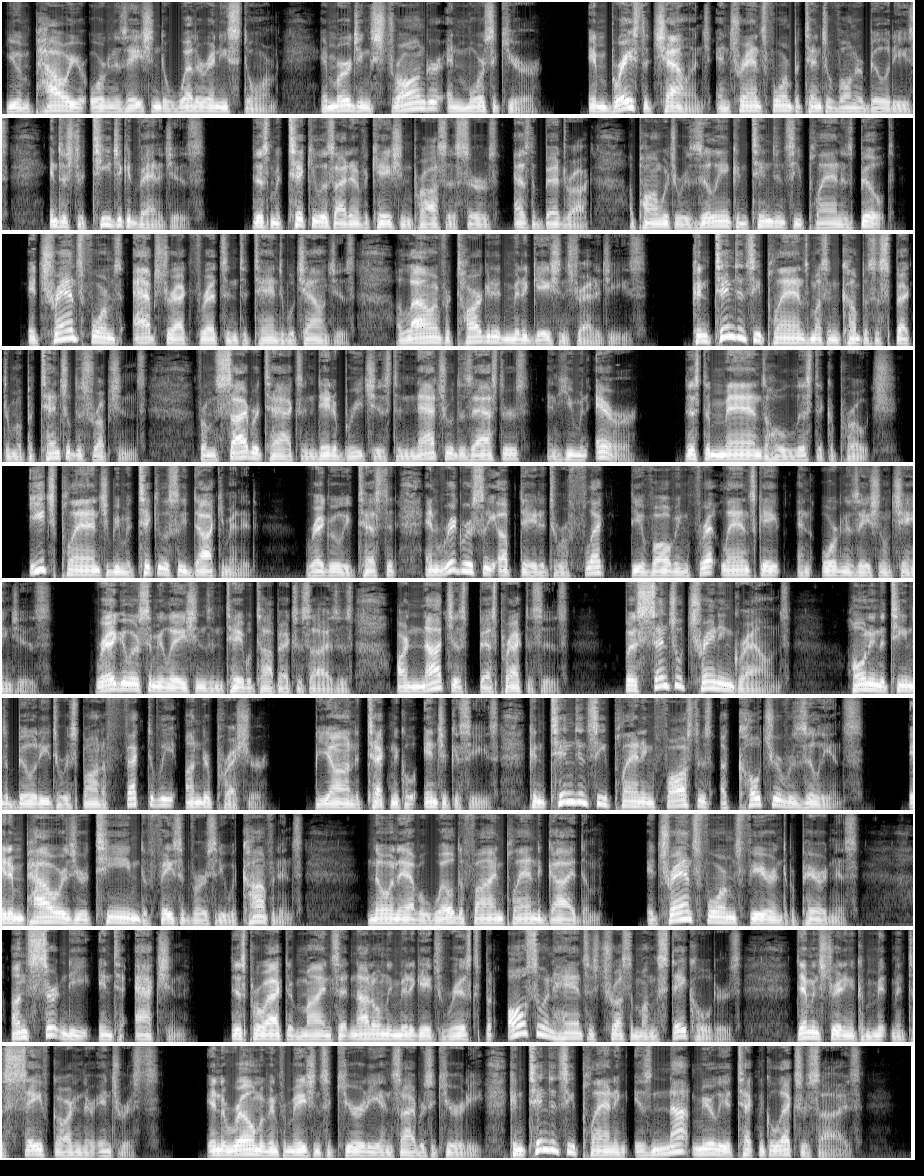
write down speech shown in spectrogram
you empower your organization to weather any storm, emerging stronger and more secure. Embrace the challenge and transform potential vulnerabilities into strategic advantages. This meticulous identification process serves as the bedrock upon which a resilient contingency plan is built. It transforms abstract threats into tangible challenges, allowing for targeted mitigation strategies. Contingency plans must encompass a spectrum of potential disruptions, from cyber attacks and data breaches to natural disasters and human error. This demands a holistic approach. Each plan should be meticulously documented, regularly tested, and rigorously updated to reflect the evolving threat landscape and organizational changes. Regular simulations and tabletop exercises are not just best practices, but essential training grounds honing the team's ability to respond effectively under pressure. Beyond the technical intricacies, contingency planning fosters a culture of resilience. It empowers your team to face adversity with confidence, knowing they have a well-defined plan to guide them. It transforms fear into preparedness, uncertainty into action. This proactive mindset not only mitigates risks, but also enhances trust among stakeholders, demonstrating a commitment to safeguarding their interests. In the realm of information security and cybersecurity, contingency planning is not merely a technical exercise.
